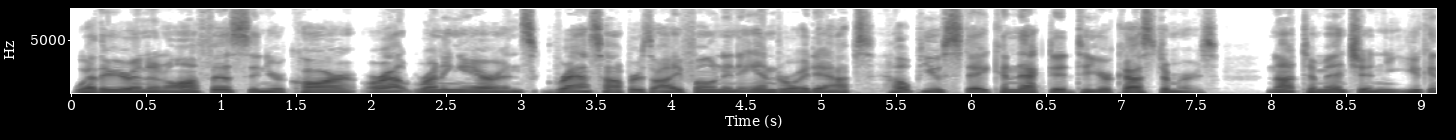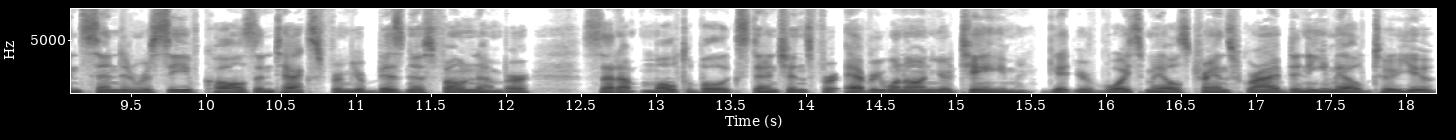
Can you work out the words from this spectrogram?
Whether you're in an office, in your car, or out running errands, Grasshopper's iPhone and Android apps help you stay connected to your customers. Not to mention, you can send and receive calls and texts from your business phone number, set up multiple extensions for everyone on your team, get your voicemails transcribed and emailed to you,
